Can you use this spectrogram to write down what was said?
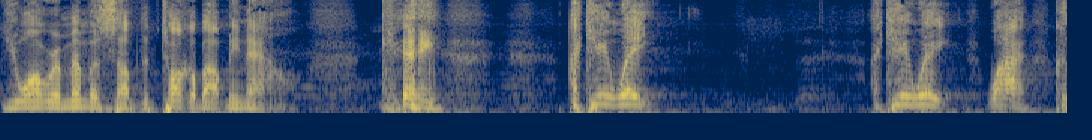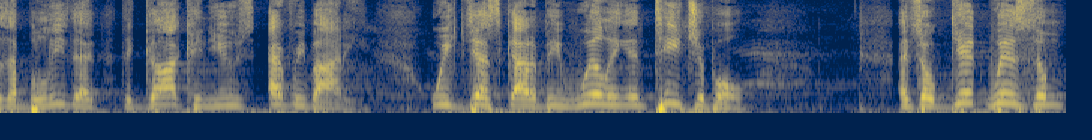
You want to remember something? Talk about me now. Okay, I can't wait. I can't wait. Why? Because I believe that, that God can use everybody. We just got to be willing and teachable. And so get wisdom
